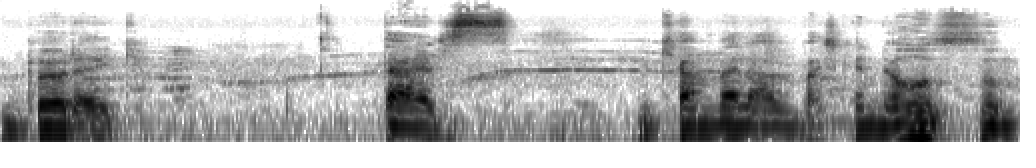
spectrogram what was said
börek, ders. Mükemmel abi başka ne olsun.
